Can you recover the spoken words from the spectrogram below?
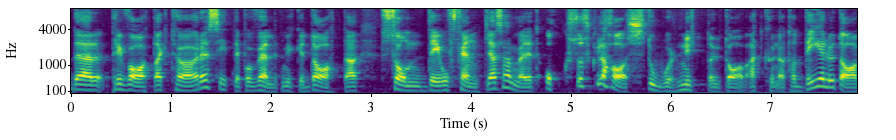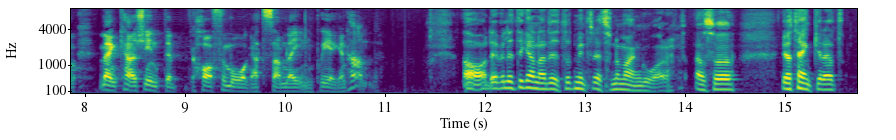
där privata aktörer sitter på väldigt mycket data som det offentliga samhället också skulle ha stor nytta utav att kunna ta del utav, men kanske inte har förmåga att samla in på egen hand. Ja, det är väl lite grann ditåt mitt resonemang går. Alltså, jag tänker att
